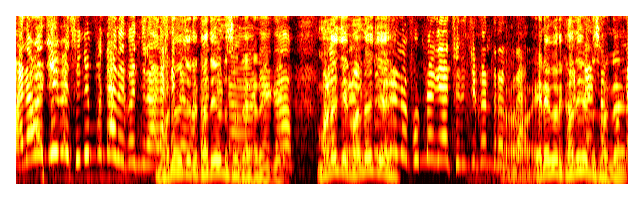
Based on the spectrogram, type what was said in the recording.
மனோஜீவ சிரிப்பு தானே கொஞ்ச நாள்? மனோஜ் ஒரு கதை ஒன்று சொன்னாரு எனக்கு. மனோஜ், மனோஜ். எனக்கு ஒரு கதை ஒன்று சொன்னேன்?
